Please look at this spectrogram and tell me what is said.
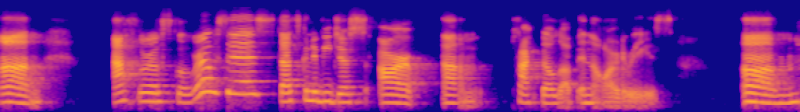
Um, atherosclerosis, that's going to be just our um, plaque buildup in the arteries. Um,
